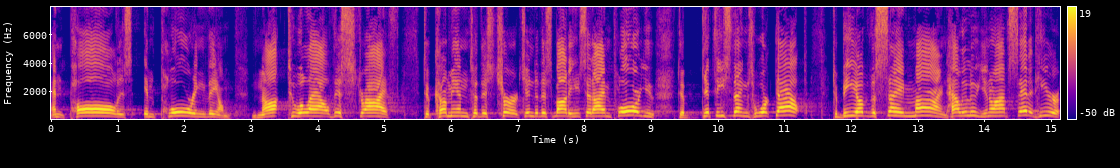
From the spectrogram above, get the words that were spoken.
And Paul is imploring them not to allow this strife to come into this church, into this body. He said, I implore you to get these things worked out, to be of the same mind. Hallelujah. You know, I've said it here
